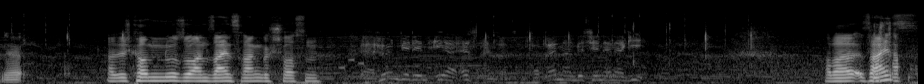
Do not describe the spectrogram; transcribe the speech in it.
Nö. Also ich komme nur so an seins rangeschossen. Erhöhen wir den ERS-Einsatz und verbrennen ein bisschen Energie. Aber seins...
